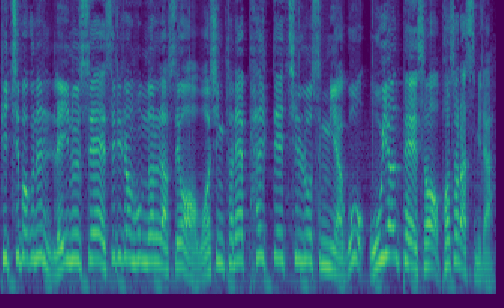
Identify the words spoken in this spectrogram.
피츠버그는 레이놀스의 3런 홈런을 앞세워 워싱턴의 8대 7로 승리하고 5연패에서 벗어났습니다.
